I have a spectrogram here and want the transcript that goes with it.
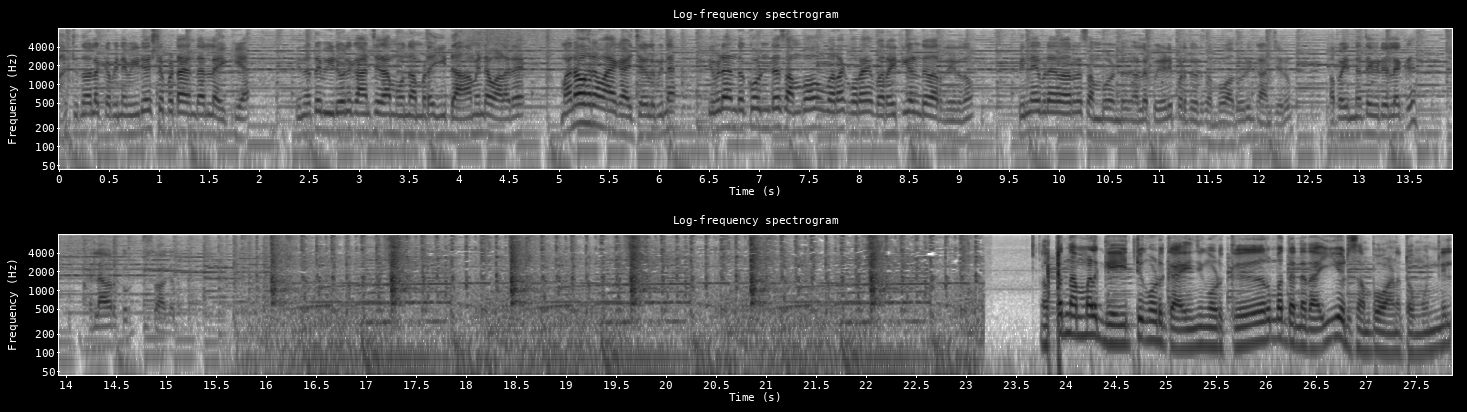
പറ്റുന്ന പോലൊക്കെ പിന്നെ വീഡിയോ ഇഷ്ടപ്പെട്ടാൽ എന്തായാലും ലൈക്ക് ചെയ്യുക ഇന്നത്തെ വീഡിയോയിൽ കാണിച്ചു തരാൻ പോകുന്ന നമ്മുടെ ഈ ഡാമിന്റെ വളരെ മനോഹരമായ കാഴ്ചകൾ. പിന്നെ ഇവിടെ എന്തൊക്കെ ഉണ്ട് സംഭവം വേറെ കുറേ വെറൈറ്റികളുണ്ട് പറഞ്ഞിരുന്നു. പിന്നെ ഇവിടെ വേറൊരു സംഭവം ഉണ്ട് നല്ല പേടിപ്പെടുത്തിയൊരു സംഭവം അതുകൂടി കാണിച്ചു തരും. അപ്പോൾ ഇന്നത്തെ വീഡിയോയിലേക്ക് എല്ലാവർക്കും സ്വാഗതം. അപ്പം നമ്മൾ ഗേറ്റ് ഇങ്ങോട്ട് കഴിഞ്ഞ് ഇങ്ങോട്ട് കയറുമ്പോൾ തന്നെ ഈ ഒരു സംഭവമാണ് കേട്ടോ മുന്നിൽ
